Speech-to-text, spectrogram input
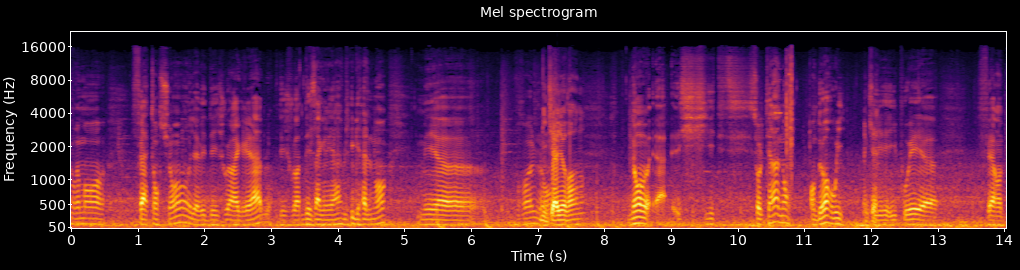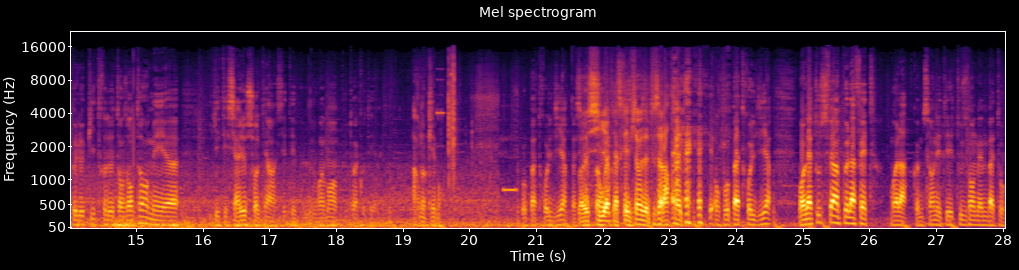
vraiment fait attention. Il y avait des joueurs agréables, des joueurs désagréables également. Mais euh, non. Mika Yodra, non? Non, euh, il était- sur le terrain, non. En dehors, oui. Il, il pouvait euh, faire un peu le pitre de temps en temps, mais euh, il était sérieux sur le terrain. C'était vraiment plutôt à côté. ouais. Arnaud Clément. Je ne peux pas trop le dire parce Bah, que Si, après prescription, vous êtes tous à la retraite. on ne peut pas trop le dire. Bon, on a tous fait un peu la fête. Voilà, comme ça on était tous dans le même bateau.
